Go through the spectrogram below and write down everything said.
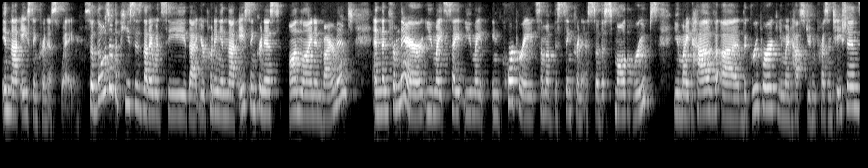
in that asynchronous way. So those are the pieces that I would see that you're putting in that asynchronous online environment. And then from there, you might say you might incorporate some of the synchronous, so the small groups. You might have uh, the group work, you might have student presentations,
